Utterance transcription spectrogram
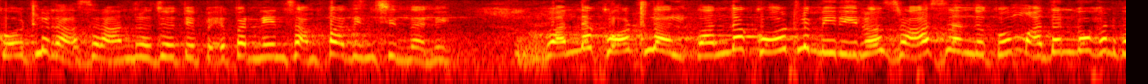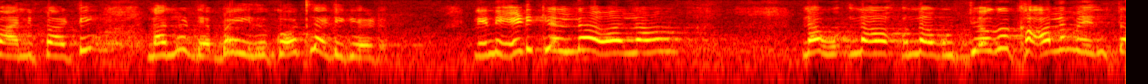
కోట్లు రాశారు ఆంధ్రజ్యోతి పేపర్ నేను సంపాదించిందని. వంద కోట్ల వంద కోట్లు మీరు ఈరోజు రాసినందుకు మదన్ మోహన్ వాణిపాటి నన్ను డెబ్బై ఐదు కోట్లు అడిగాడు. నేను ఏడికి వెళ్ళినా నా నా నా ఉద్యోగ కాలం ఎంత?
